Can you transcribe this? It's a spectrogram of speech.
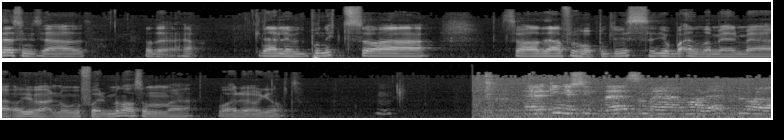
det syns jeg og det, ja. Kunne jeg levd på nytt, så, så hadde jeg forhåpentligvis jobba enda mer med å gjøre noe med formen da, som eh, var originalt. Eh, Inger Skilter, som er maler, hun har jo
